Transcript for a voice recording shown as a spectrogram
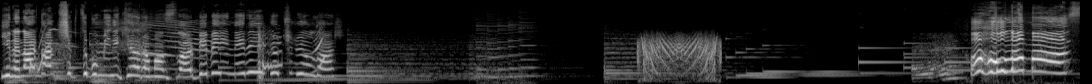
Yine nereden çıktı bu minik yaramazlar? Bebeği nereye götürüyorlar? Ah olamaz!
